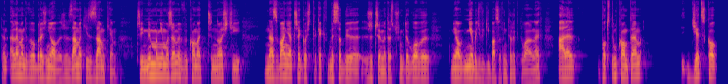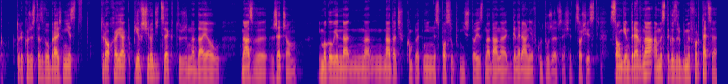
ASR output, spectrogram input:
ten element wyobraźniowy, że zamek jest zamkiem. Czyli my nie możemy wykonać czynności nazwania czegoś tak, jak my sobie życzymy. Teraz przyszło mi do głowy, miał nie być wygibasów intelektualnych, ale pod tym kątem dziecko, które korzysta z wyobraźni, jest trochę jak pierwsi rodzice, którzy nadają nazwy rzeczom i mogą je na, na, nadać w kompletnie inny sposób niż to jest nadane generalnie w kulturze. W sensie coś jest sągiem drewna, a my z tego zrobimy fortecę.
